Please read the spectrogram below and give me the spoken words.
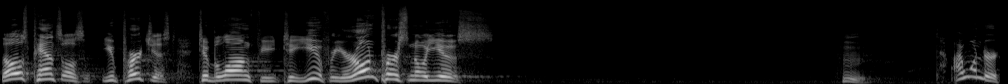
Those pencils you purchased to belong to you for your own personal use. Hmm. I wonder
